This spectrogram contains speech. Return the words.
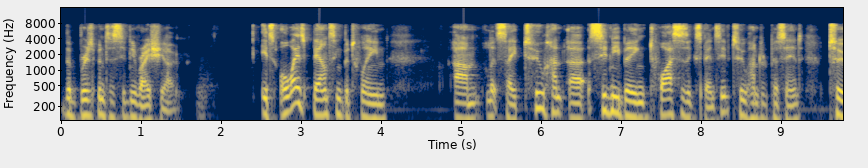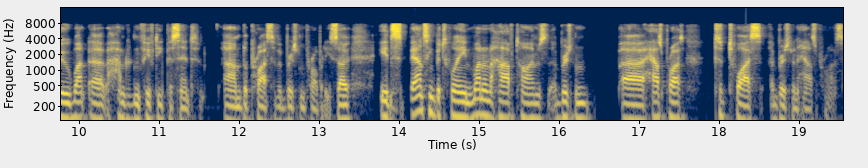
the Brisbane to Sydney ratio, it's always bouncing between, um, let's say, 200, uh, Sydney being twice as expensive, 200%, to one, uh, 150% um, the price of a Brisbane property. So it's bouncing between one and a half times a Brisbane uh, house price to twice a Brisbane house price.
